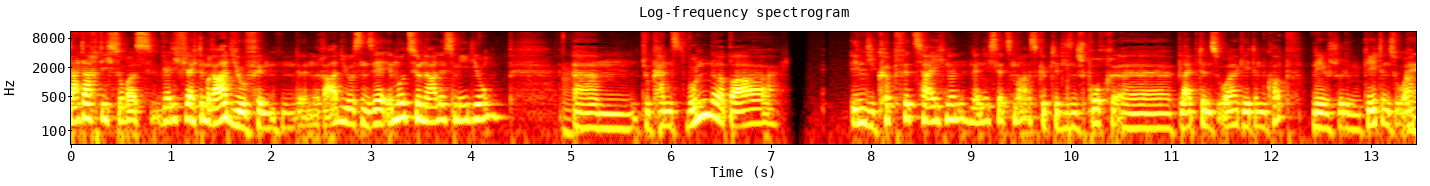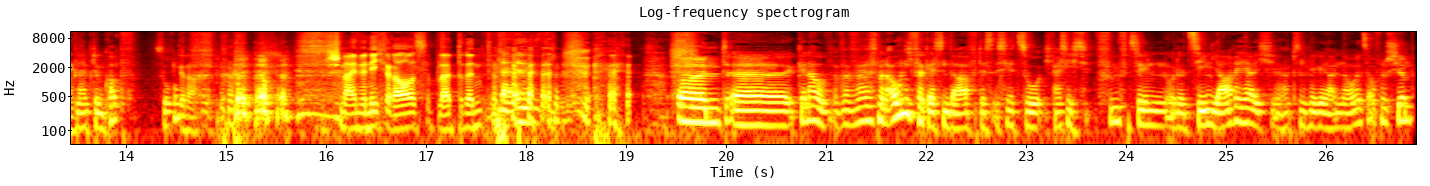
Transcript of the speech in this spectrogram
da dachte ich, sowas werde ich vielleicht im Radio finden, denn Radio ist ein sehr emotionales Medium. Mhm. Ähm, du kannst wunderbar in die Köpfe zeichnen, nenne ich es jetzt mal. Es gibt ja diesen Spruch, äh, bleibt ins Ohr, geht im Kopf. Nee, Entschuldigung, geht ins Ohr, Nein. bleibt im Kopf. So rum. Genau. Schneiden wir nicht raus, bleibt drin. Und äh, genau, was man auch nicht vergessen darf, das ist jetzt so, ich weiß nicht, 15 oder 10 Jahre her, ich habe es nicht mehr genau jetzt auf dem Schirm.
